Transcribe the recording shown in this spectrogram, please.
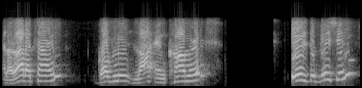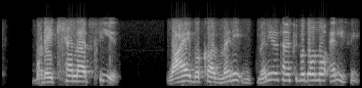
And a lot of times, government, law, and commerce is the vision, but they cannot see it. Why? Because many many of the time people don't know anything.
